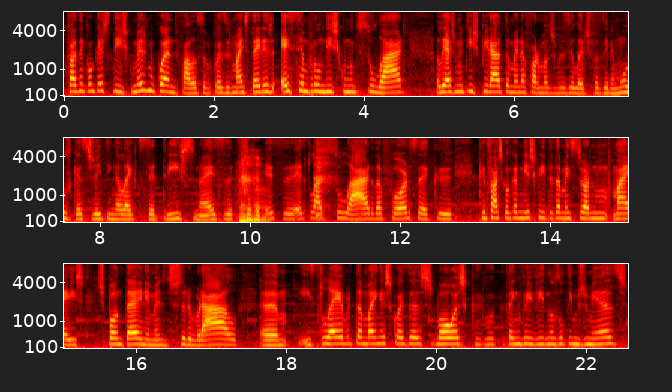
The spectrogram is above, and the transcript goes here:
que fazem com que este disco, mesmo quando fala sobre coisas mais sérias, é sempre um disco muito solar, aliás, muito inspirado também na forma dos brasileiros fazerem música, esse jeitinho alegre de ser triste, não é? Esse, esse, esse lado solar da força que, que faz com que a minha escrita também se torne mais espontânea, menos cerebral. Um, e celebre também as coisas boas que, que tenho vivido nos últimos meses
